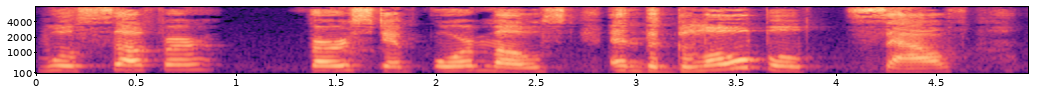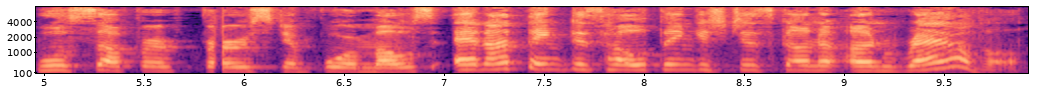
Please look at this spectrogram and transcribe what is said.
will suffer first and foremost, and the global south will suffer first and foremost. And I think this whole thing is just going to unravel.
